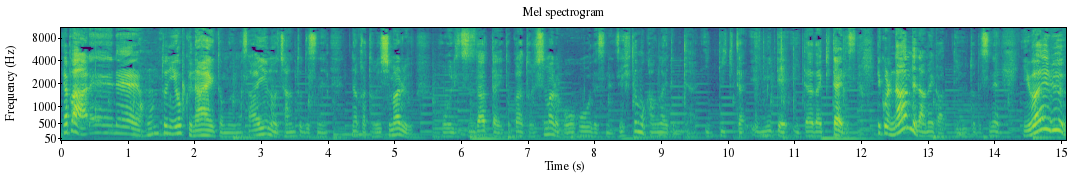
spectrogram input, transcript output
やっぱあれね本当に良くないと思います。ああいうのをちゃんとですねなんか取り締まる法律だったりとか取り締まる方法をですね是非とも考えてみたいいきた見ていただきたいです。でこれなんでダメかっていうとですねいわゆる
